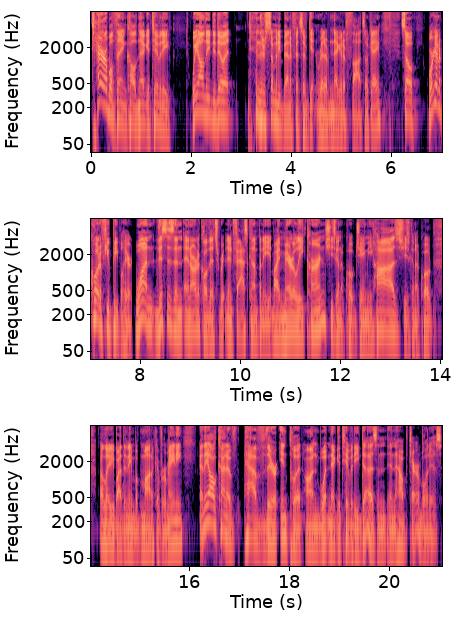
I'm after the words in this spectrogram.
terrible thing called negativity. We all need to do it. And there's so many benefits of getting rid of negative thoughts, okay? So we're going to quote a few people here. One, this is an, an article that's written in Fast Company by Merilee Kern. She's going to quote Jamie Haas. She's going to quote a lady by the name of Monica Vermani. And they all kind of have their input on what negativity does and, and how terrible it is.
